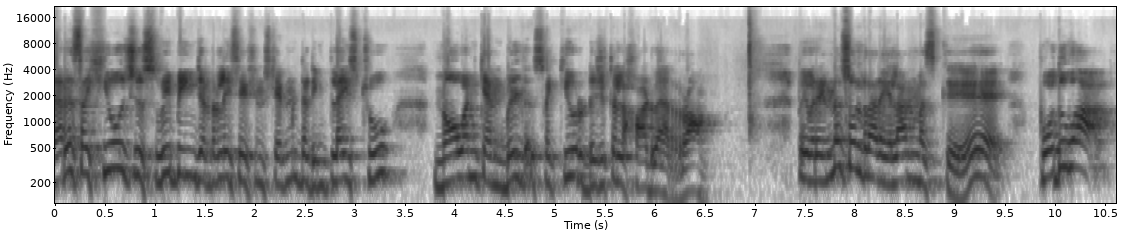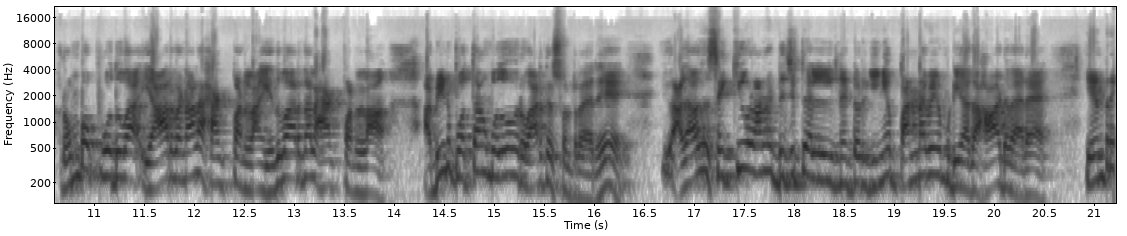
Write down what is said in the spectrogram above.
there is a huge sweeping generalization statement that implies to no one can build secure digital hardware wrong. இப்போ இவர் என்ன சொல்கிறாரு எலான் மஸ்க்கு? பொதுவாக ரொம்ப பொதுவாக யார் வேணாலும் ஹேக் பண்ணலாம் எதுவாக இருந்தாலும் ஹேக் பண்ணலாம் அப்படின்னு பொத்தாம் பொதுவாக ஒரு வார்த்தை சொல்கிறாரு அதாவது செக்யூரான டிஜிட்டல் நெட்வொர்க்கிங்கை பண்ணவே முடியாது ஹார்ட்வேரை என்று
